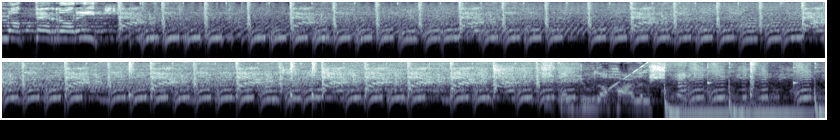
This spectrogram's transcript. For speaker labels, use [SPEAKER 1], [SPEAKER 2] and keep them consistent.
[SPEAKER 1] con los terroristas.
[SPEAKER 2] Harlem Shake.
